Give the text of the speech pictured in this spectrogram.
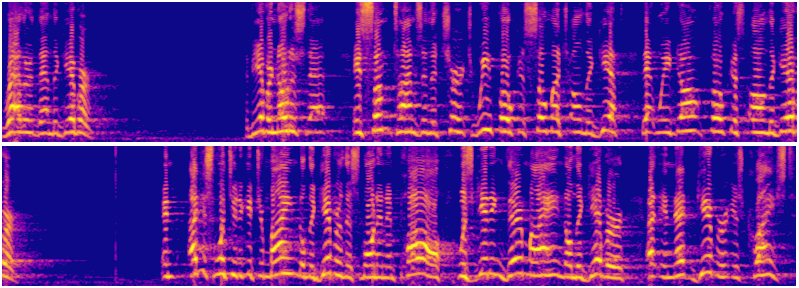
rather than the giver. Have you ever noticed that? And sometimes in the church, we focus so much on the gift that we don't focus on the giver. And I just want you to get your mind on the giver this morning. And Paul was getting their mind on the giver, uh, and that giver is Christ.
